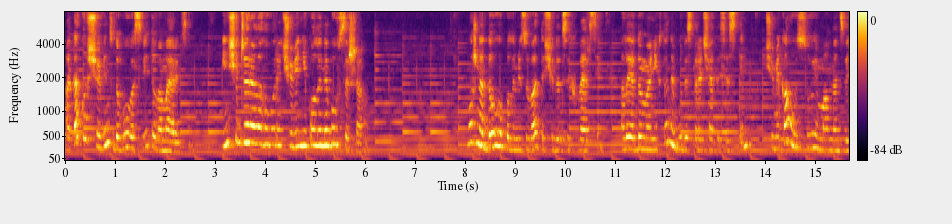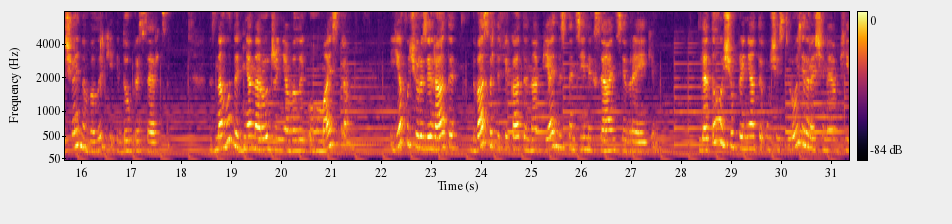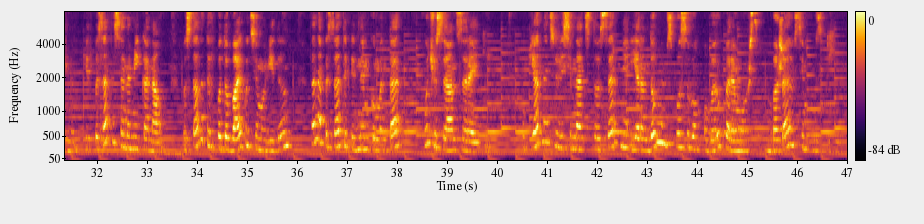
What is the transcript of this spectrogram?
а також що він здобув освіту в Америці. Інші джерела говорять, що він ніколи не був в США. Можна довго полемізувати щодо цих версій, але я думаю, ніхто не буде сперечатися з тим, що Мікао Усуї мав надзвичайно велике і добре серце. З нагоди дня народження великого майстра я хочу розіграти два сертифікати на 5 дистанційних сеансів рейки. Для того, щоб прийняти участь у розіграші, необхідно підписатися на мій канал, поставити вподобайку цьому відео та написати під ним коментар Хочу сеанси рейки. У п'ятницю, 18 серпня, я рандомним способом оберу переможця. Бажаю всім успіхів!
